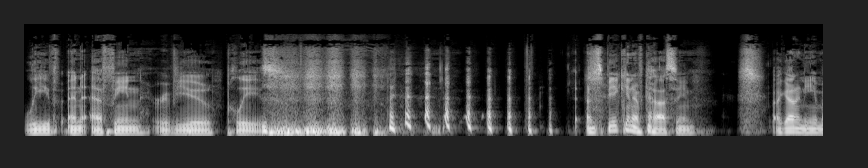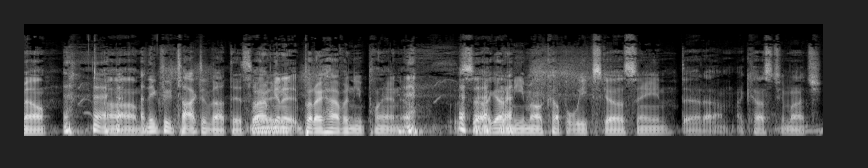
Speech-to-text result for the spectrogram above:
leave an effing review, please. and speaking of cussing, I got an email. Um, I think we've talked about this. but I'm gonna, but I have a new plan. so I got an email a couple weeks ago saying that um, I cuss too much,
